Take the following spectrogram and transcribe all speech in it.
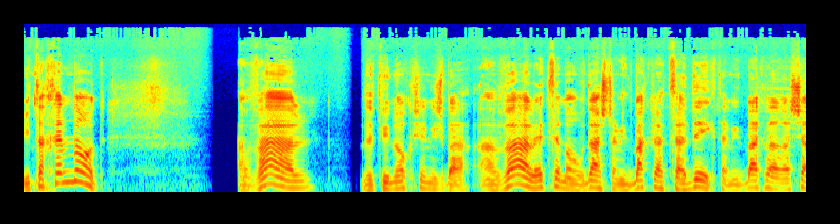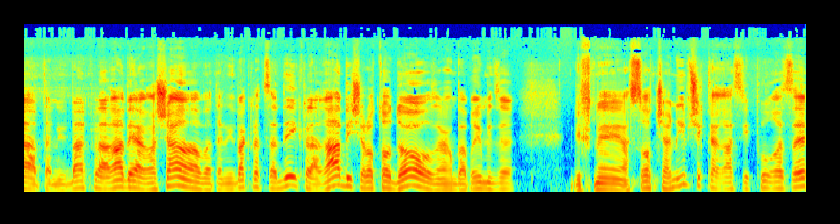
ייתכן מאוד. אבל, לתינוק שנשבע, אבל עצם העובדה שאתה נדבק לצדיק, אתה נדבק לרש"ב, אתה נדבק לרבי הרש"ב, אתה נדבק לצדיק, לרבי של אותו דור, זה אנחנו מדברים את זה לפני עשרות שנים שקרה הסיפור הזה,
